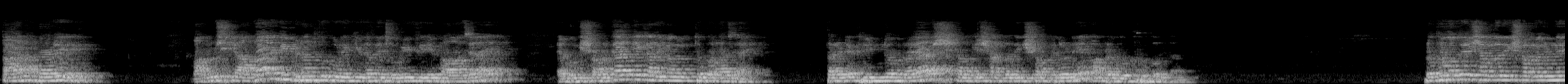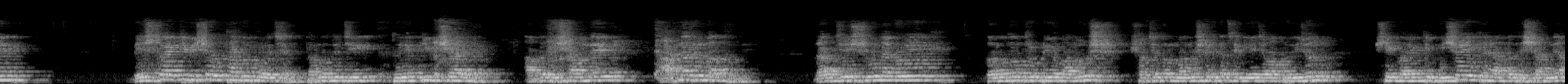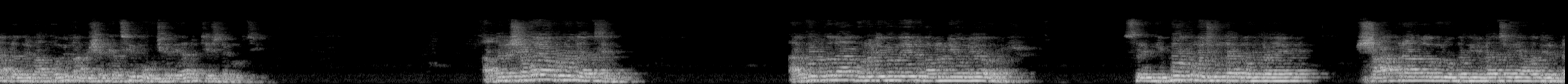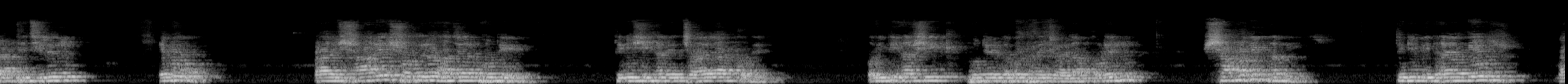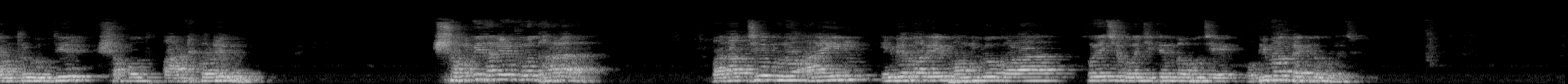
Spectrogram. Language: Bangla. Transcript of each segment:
তারপরে মানুষকে আবার বিভ্রান্ত করে কীভাবে জমি ফিরে পাওয়া যায় এবং সরকারকে কালিমামুক্ত করা যায়, তার একটা ভিন্ন প্রয়াস কালকে সাংবাদিক সম্মেলনে আমরা লক্ষ্য করলাম। প্রথমত এই সাংবাদিক সম্মেলনে বেশ কয়েকটি বিষয় উত্থাপন করেছেন। তার মধ্যে যে দুই একটি বিষয় আপনাদের সামনে আপনাদের মাধ্যমে। রাজ্যের সুনাগরিক গণতন্ত্র প্রিয় মানুষ, সচেতন মানুষের কাছে নিয়ে যাওয়া প্রয়োজন, সেই কয়েকটি বিষয় এখানে আপনাদের সামনে আপনাদের মাধ্যমে মানুষের কাছে পৌঁছে দেওয়ার চেষ্টা করছি। আপনারা সবাই অবগত আছেন, আগরতলা পৌর নিগমের মাননীয় মেয়র শ্রী দীপক মজুমদার মহোদয় সাত রামনগর উপনির্বাচনে আমাদের প্রার্থী ছিলেন এবং প্রায় সাড়ে সতেরো হাজার ভোটে তিনি সেখানে জয়লাভ করেন। ঐতিহাসিক ভোটের ব্যবধানে জয়লাভ করেন। স্বাভাবিকভাবে তিনি বিধায়কের মন্ত্রবুদ্ধির শপথ পাঠ করেন। সংবিধানের কোন ধারা বা রাজ্যে কোনো আইন এই ব্যাপারে ভঙ্গ করা হয়েছে বলে জিতেন বাবু যে অভিমত ব্যক্ত করেছেন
